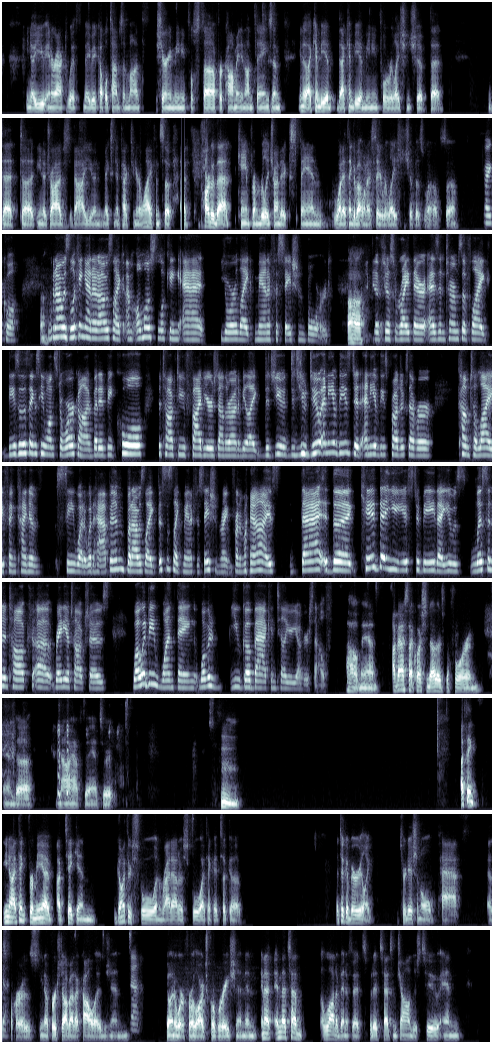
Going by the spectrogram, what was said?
you know you interact with maybe a couple times a month sharing meaningful stuff or commenting on things. And you know that can be a that can be a meaningful relationship that that uh, you know drives value and makes an impact in your life. And so uh, part of that came from really trying to expand what i think about when i say relationship as well so. Very cool when I was looking at it, I was like, I'm almost looking at your like manifestation board. Uh-huh. Of just right there, as in terms of like, these are the things he wants to work on, but it'd be cool to talk to you five years down the road and be like, did you did you do any of these? Did any of these projects ever come to life and kind of see what would happen? But I was like, this is like manifestation right in front of my eyes that the kid that you used to be that you was listen to talk uh radio talk shows what would be one thing what would you go back and tell your younger self? Oh man. I've asked that question to others before and and uh now i have to answer it. Hmm. I think you know i think for me i've, I've taken going through school and right out of school i think i took a I took a very like traditional path as yeah. far as you know first job out of college and yeah. going to work for a large corporation and and I, and that's had a lot of benefits but it's had some challenges too and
